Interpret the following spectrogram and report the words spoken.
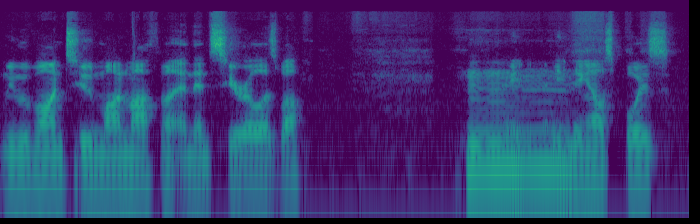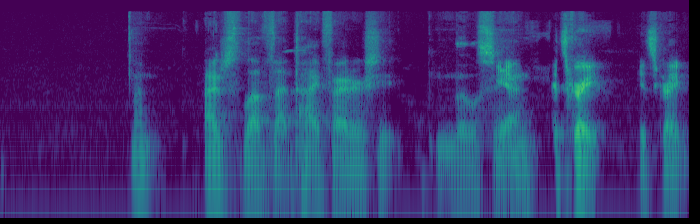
we move on to Mon Mothma and then Syril as well? Mm-hmm. Any, anything else, boys? I just love that Tie Fighter little scene. Yeah, it's great. It's great.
